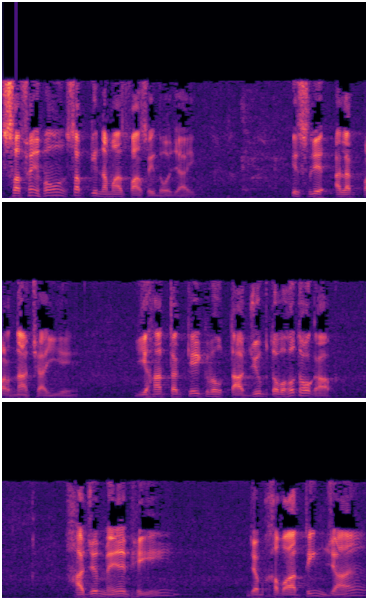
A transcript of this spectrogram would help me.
صفے ہوں، سب کی نماز فاسد ہو جائے۔ اس لیے الگ پڑھنا چاہیے۔ یہاں تک کہ وہ تعجب تو بہت ہوگا۔ حج میں بھی جب خواتین جائیں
